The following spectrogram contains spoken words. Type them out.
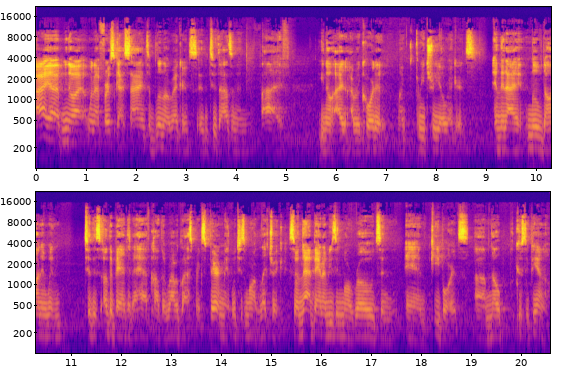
I uh, you know I, when I first got signed to Blue Note Records in 2005, you know I, I recorded like three trio records, and then I moved on and went to this other band that I have called the Robert Glasper Experiment, which is more electric. So in that band, I'm using more Rhodes and and keyboards, um, no acoustic piano.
